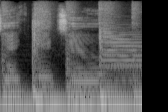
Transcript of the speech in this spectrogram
take me to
